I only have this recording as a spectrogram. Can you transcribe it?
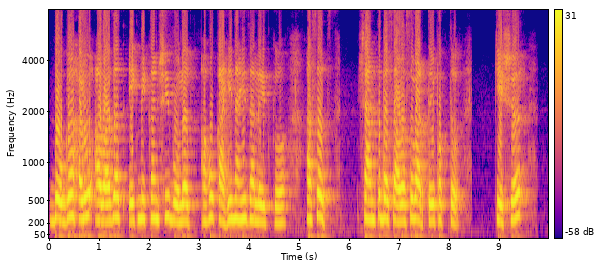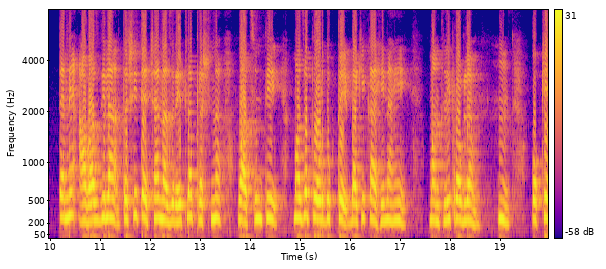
दोघं हळू आवाजात एकमेकांशी बोलत अहो काही नाही झालं इतकं. असंच शांत बसावंसं वाटतंय फक्त. केशर त्याने आवाज दिला तशी त्याच्या नजरेतला प्रश्न वाचून ती माझं पोट दुखते बाकी काही नाही. Monthly problem okay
